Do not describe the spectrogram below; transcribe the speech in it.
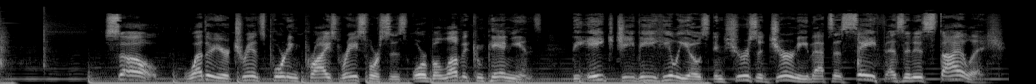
So, whether you're transporting prized racehorses or beloved companions, the HGV Helios ensures a journey that's as safe as it is stylish.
